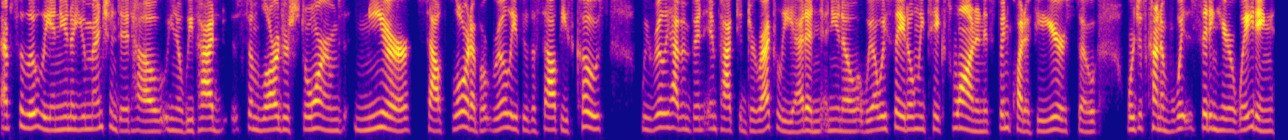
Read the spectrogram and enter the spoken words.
Absolutely. And, you know, you mentioned it how, you know, we've had some larger storms near South Florida, but really through the Southeast coast, we really haven't been impacted directly yet. And, and, you know, we always say it only takes one, and it's been quite a few years. So we're just kind of w- sitting here waiting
